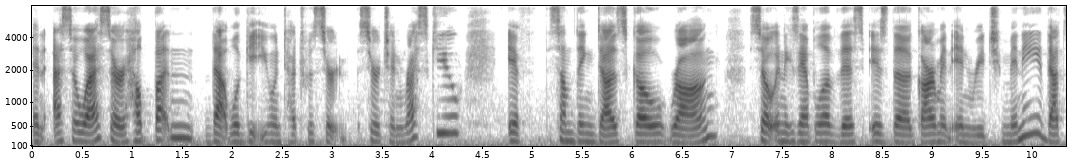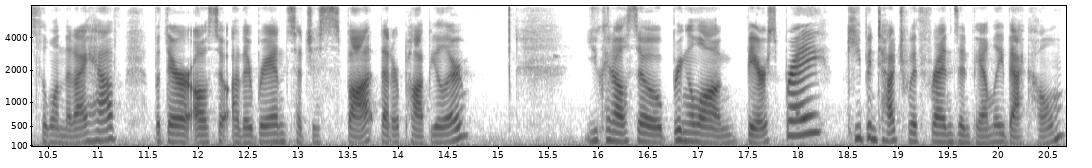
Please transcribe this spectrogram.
an SOS or help button that will get you in touch with search and rescue if something does go wrong. So an example of this is the Garmin InReach Mini. That's the one that I have, but there are also other brands such as Spot that are popular. You can also bring along bear spray. Keep in touch with friends and family back home.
